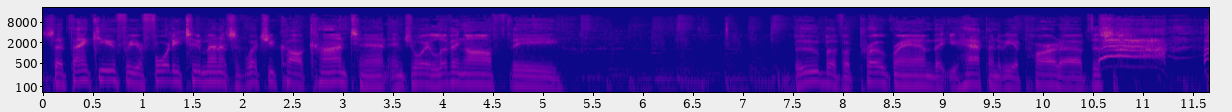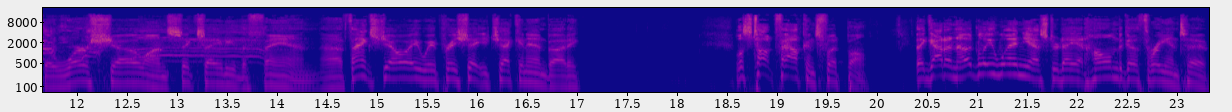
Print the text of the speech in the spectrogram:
Said, thank you for your 42 minutes of what you call content. Enjoy living off the boob of a program that you happen to be a part of. This is the worst show on 680 The Fan. Uh, thanks, Joey. We appreciate you checking in, buddy. Let's talk Falcons football. They got an ugly win yesterday at home to go three and two,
